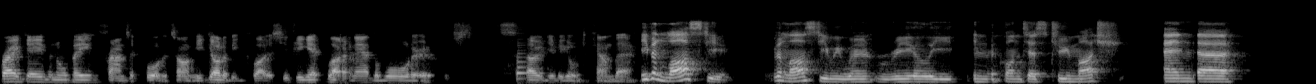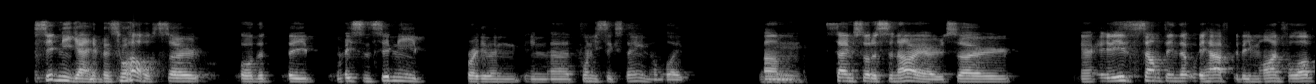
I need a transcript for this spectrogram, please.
break even or be in front at quarter time. You've got to be close. If you get blown out of the water, it's so difficult to come back. Even last year, even last year, we weren't really in the contest too much, and uh, the Sydney game as well. So or the the recent Sydney prelim in uh, 2016, I believe. Um, mm. Same sort of scenario. So you know, it is something that we have to be mindful of.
